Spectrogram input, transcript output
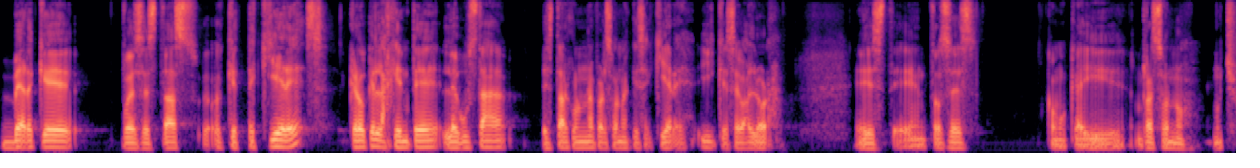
ver que pues estás, que te quieres, creo que la gente le gusta estar con una persona que se quiere y que se valora. Este, entonces, como que ahí resonó mucho.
